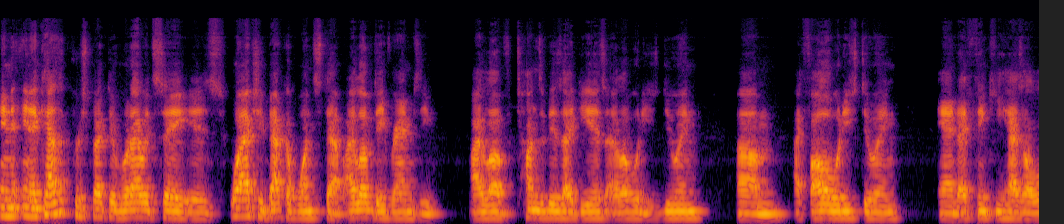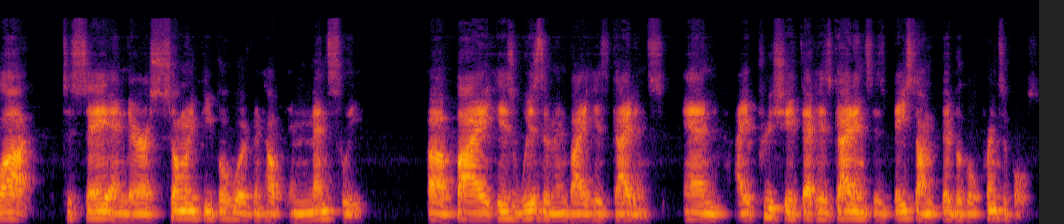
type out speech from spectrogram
In, in a Catholic perspective, what I would say is, well, actually, back up one step. I love Dave Ramsey I love tons of his ideas. I love what he's doing. Um, I follow what he's doing, and I think he has a lot to say. And there are so many people who have been helped immensely uh, by his wisdom and by his guidance. And I appreciate that his guidance is based on biblical principles.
